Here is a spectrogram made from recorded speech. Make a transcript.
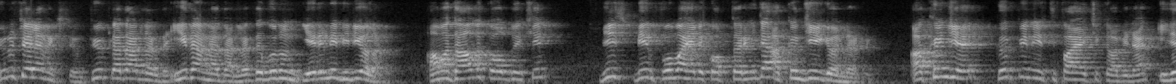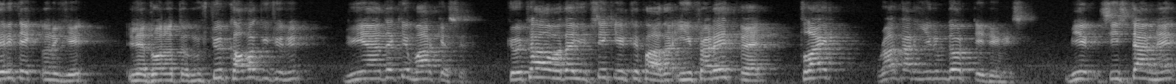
Şunu söylemek istiyorum. Türk radarları da İran radarları da bunun yerini biliyorlar. Ama dağlık olduğu için biz bir Puma helikopteriyle Akıncı'yı gönderdik. Akıncı 40 bin irtifaya çıkabilen ileri teknoloji ile donatılmış Türk hava gücünün dünyadaki markası. Kötü havada yüksek irtifada infrared ve flight radar 24 dediğimiz bir sistemle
